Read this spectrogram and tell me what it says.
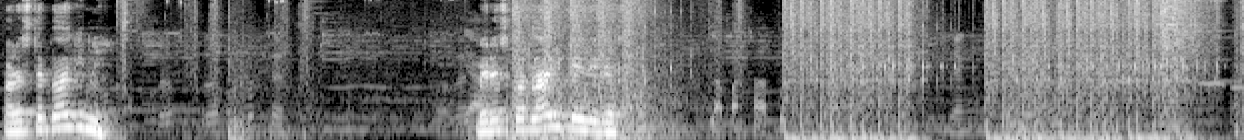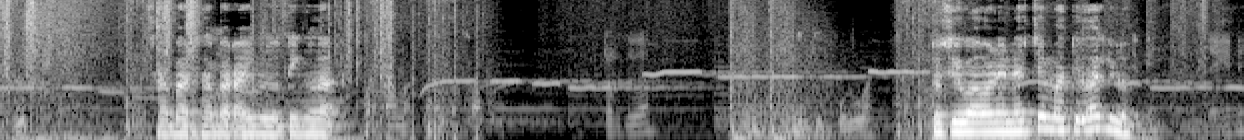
Ada step lagi nih. Beda squad lagi kayaknya, guys. 81. Yang Sabar, sabar, aing looting lah. Tuh si Wawan NSC mati lagi loh. ini, yang ini.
